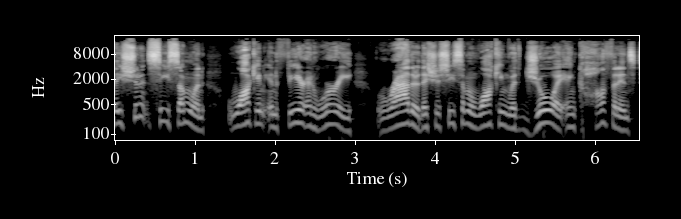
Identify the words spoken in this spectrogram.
they shouldn't see someone walking in fear and worry. Rather, they should see someone walking with joy and confidence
